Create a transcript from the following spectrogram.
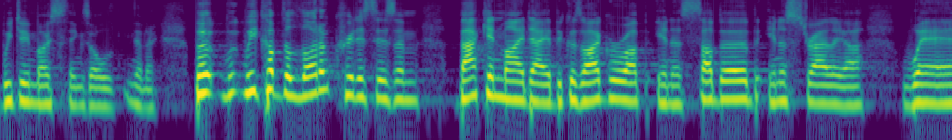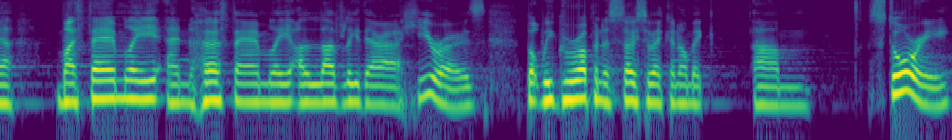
We do most things all, you know. But we copped a lot of criticism back in my day because I grew up in a suburb in Australia where my family and her family are lovely. They're our heroes. But we grew up in a socioeconomic um, story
